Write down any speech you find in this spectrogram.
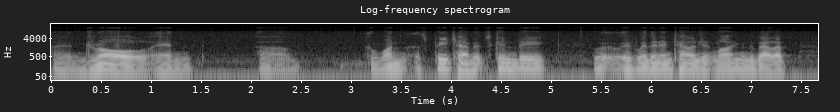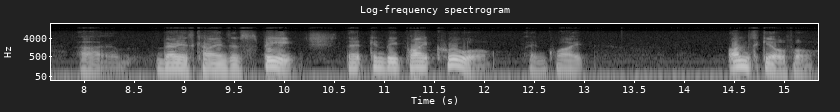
and droll and um, one speech habits can be with an intelligent mind can develop uh, various kinds of speech that can be quite cruel and quite unskillful,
